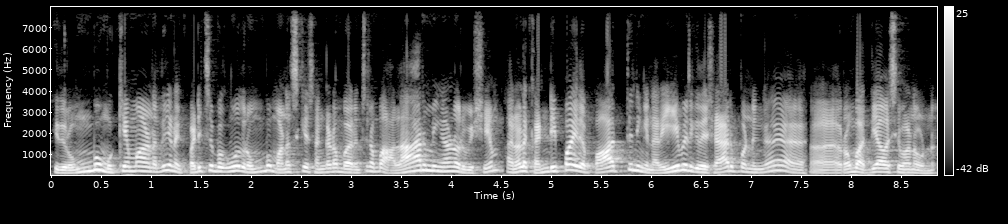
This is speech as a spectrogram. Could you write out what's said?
இது ரொம்ப ரொம்ப முக்கியமானது. எனக்கு படித்து பார்க்கும்போது ரொம்ப மனசுக்கே சங்கடமாக இருந்துச்சு. ரொம்ப அலார்மிங்கான ஒரு விஷயம். அதனால் கண்டிப்பாக இதை பார்த்து நீங்கள் நிறைய பேருக்கு இதை ஷேர் பண்ணுங்கள் ரொம்ப அத்தியாவசியமான ஒன்று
